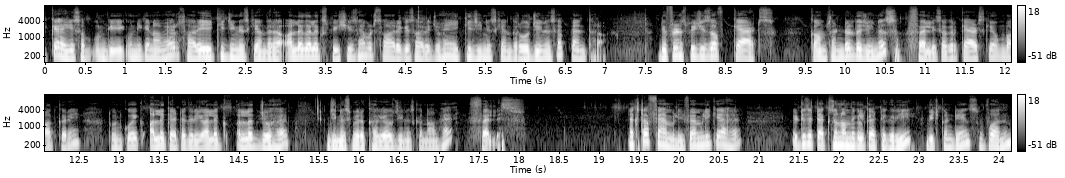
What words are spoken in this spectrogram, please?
ठीक है, ये सब उनके, उन्हीं के नाम है और सारे एक ही जीनस के अंदर है। अलग अलग स्पीशीज़ हैं बट सारे के सारे जो हैं एक ही जीनस के अंदर। वो जीनस है Panthera different species of cats comes under the genus Felis अगर कैट्स की हम बात करें तो उनको एक अलग कैटेगरी अलग अलग जो है जीनस में रखा गया, उस जीनस का नाम है फेलिस नेक्स्ट है फैमिली फैमिली क्या है? It is a taxonomical category which contains one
